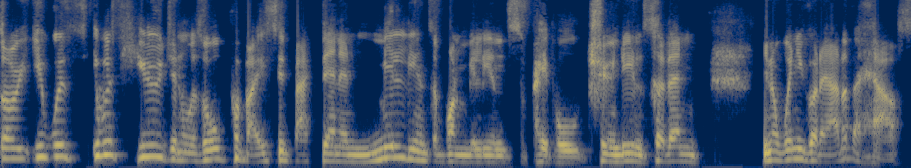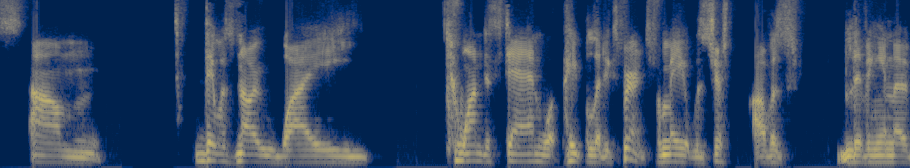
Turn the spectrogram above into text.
So it was it was huge and it was all pervasive back then, and millions upon millions of people tuned in. So then, you know, when you got out of the house, um, there was no way to understand what people had experienced. For me, it was just I was living in a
